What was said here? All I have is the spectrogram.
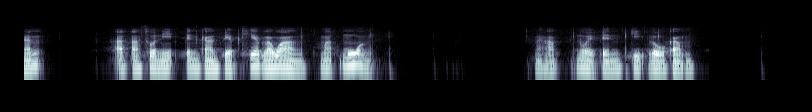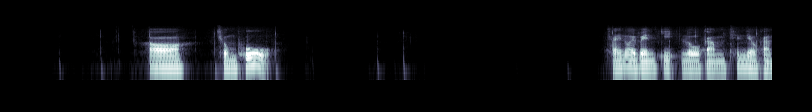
นั้นอัตราส่วนนี้เป็นการเปรียบเทียบระหว่างมะม่วงนะครับ หน่วยเป็นกิโลกรัม ต่อชมพู่ ใช้หน่วยเป็นกิโลกรัมเช่นเดียวกัน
